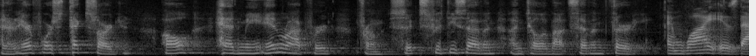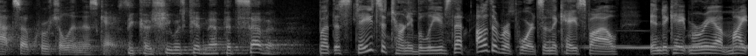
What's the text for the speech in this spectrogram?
and an Air Force tech sergeant all had me in Rockford from 6:57 until about 7:30 And why is that so crucial in this case? because she was kidnapped at 7. But the state's attorney believes that other reports in the case file indicate Maria might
